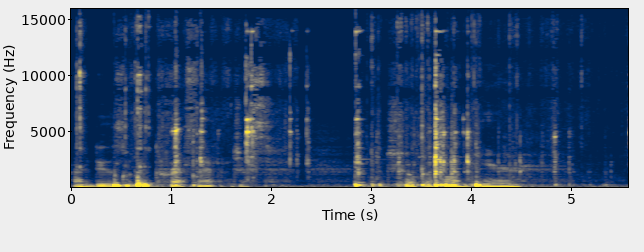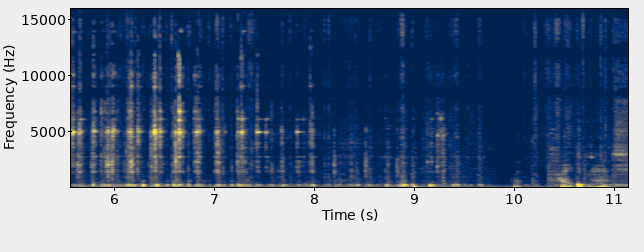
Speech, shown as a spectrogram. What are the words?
Try to do this with a crescent. Just choke up on here. With the pipe wrench.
